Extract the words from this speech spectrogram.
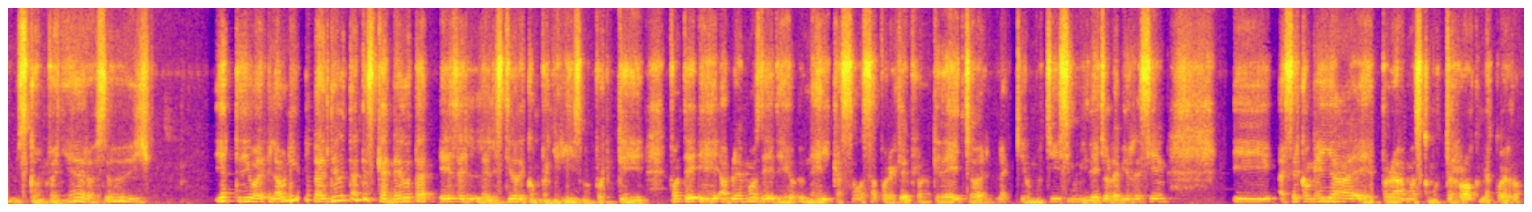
mis compañeros. ya te digo, la, única, anécdota antes que anécdota es el, estilo de compañerismo, porque eh, hablemos de, de Erika Sosa, por ejemplo, que de hecho la quiero muchísimo y de hecho la vi recién, y hacer con ella eh, programas como T-Rock, me acuerdo,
